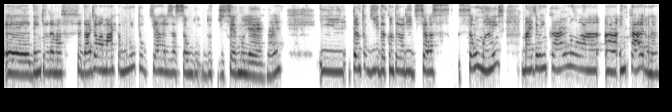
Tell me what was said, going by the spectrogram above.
é, dentro da nossa sociedade ela marca muito o que é a realização do, do, de ser mulher, né? E tanto Guida quanto Eurídice, elas são mães, mas eu encarno a, a, encaro, né,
